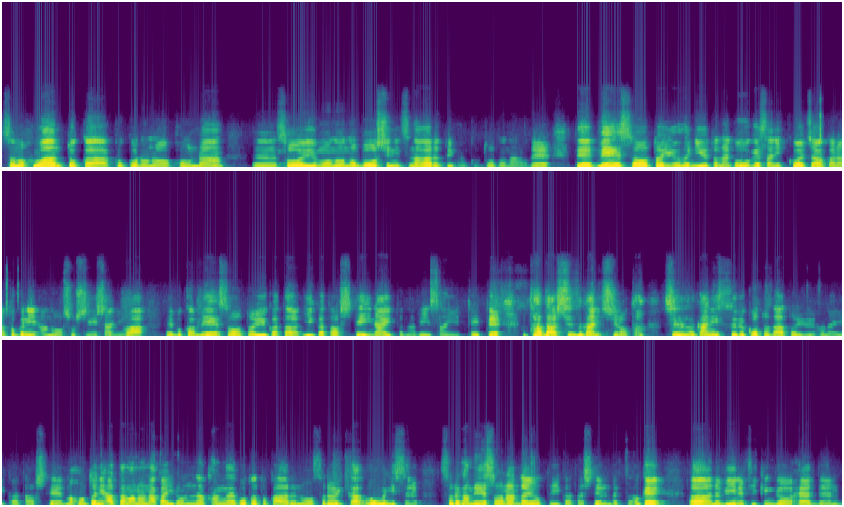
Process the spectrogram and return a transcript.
その不安とか心の混乱。うん、そういうものの防止につながるということなのでで瞑想というふうに言うとなんか大げさに聞こえちゃうから特にあの初心者にはえ僕は瞑想という方言い方はしていないとナビンさん言っていてただ静かにしろと静かにすることだというふうな言い方をして、まあ、本当に頭の中いろんな考え事とかあるのをそれを一回オフにするそれが瞑想なんだよという言い方してるんだけど OK、uh, Naveen if you can go ahead then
